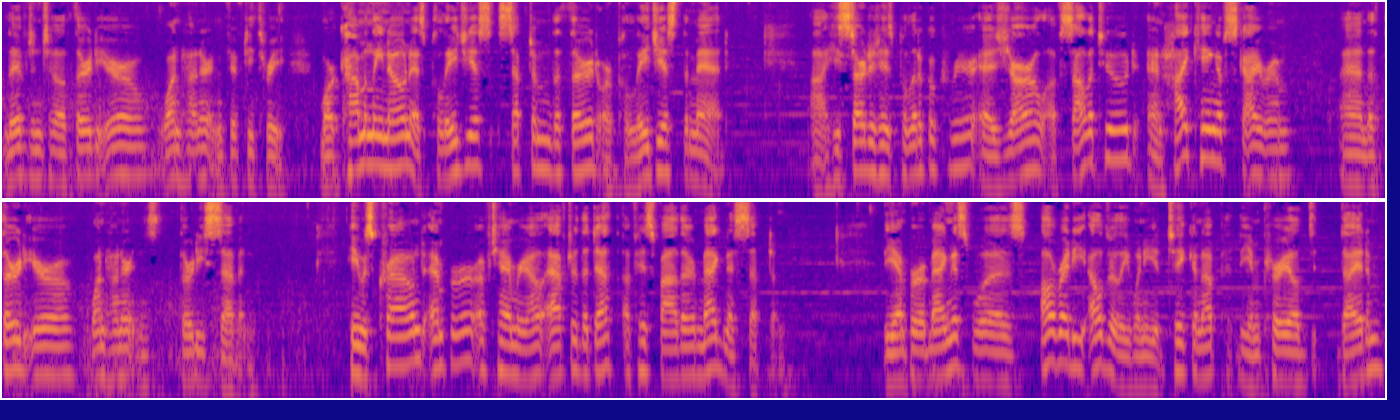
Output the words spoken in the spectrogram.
lived until Third Era 153. More commonly known as Pelagius Septim III or Pelagius the Mad. Uh, he started his political career as Jarl of Solitude and High King of Skyrim, and the Third Era 137. He was crowned Emperor of Tamriel after the death of his father Magnus Septim. The Emperor Magnus was already elderly when he had taken up the imperial diadem,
